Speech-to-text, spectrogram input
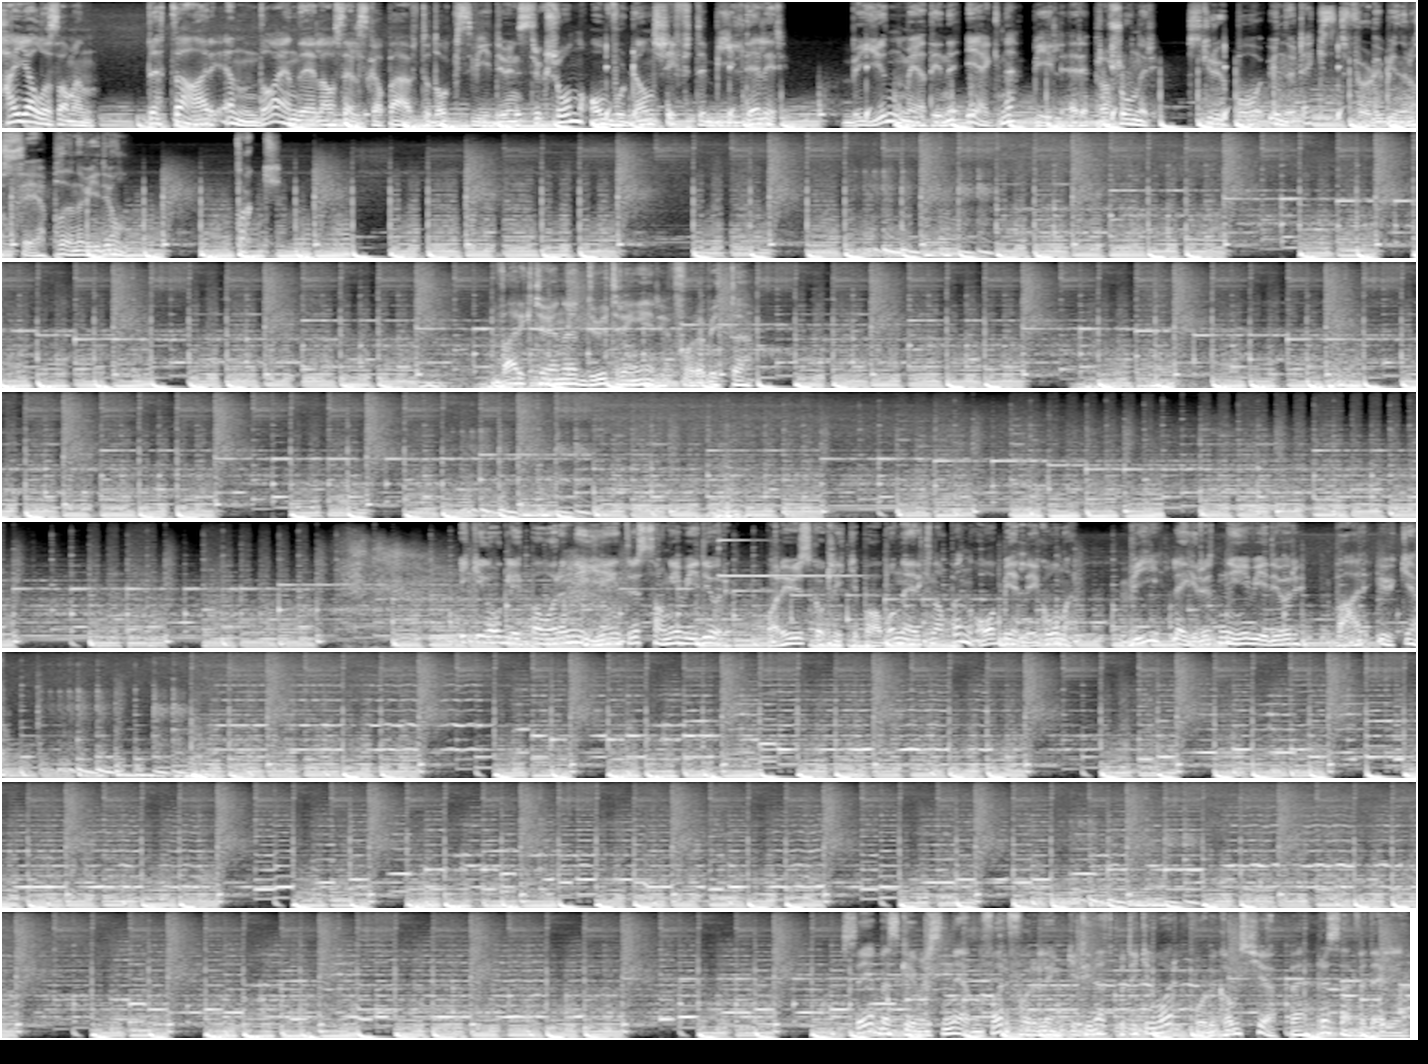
Hei alle sammen! Dette er enda en del av selskapet Autodox videoinstruksjon om hvordan skifte bildeler. Begynn med dine egne bilreparasjoner. Skru på undertekst før du begynner å se på denne videoen. Takk. Verktøyene du trenger for å bytte. Ikke gå glipp av våre nye interessante videoer. Bare husk å klikke på abonner-knappen og bjelleikonet. Vi legger ut nye videoer hver uke. Se beskrivelsen nedenfor for lenker til nettbutikken vår, hvor du kan kjøpe reservedelene.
